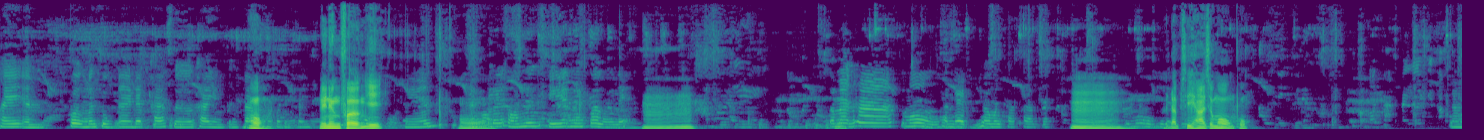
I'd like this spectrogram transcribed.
ให้อัน เฟิงมันสุกในแบบค่าเสือค่าอย่างต่างๆเขาก็จะใส่ในนึ่งเฟิงอีกแม่นโอ้อันก็เลยหอมนึ่งเค้กนึ่งเฟิงเลยแหละอืมประมาณห้าชั่วโมงทันแบบเธอมันคักๆจะอืมชั่วโมงระดับสี่ห้าชั่วโมงปุ๊หลัง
